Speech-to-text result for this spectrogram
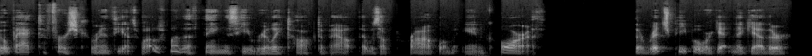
go back to First Corinthians, what was one of the things he really talked about that was a problem in Corinth? The rich people were getting together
